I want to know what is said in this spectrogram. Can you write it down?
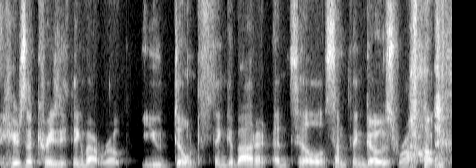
here's the crazy thing about rope. You don't think about it until something goes wrong.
